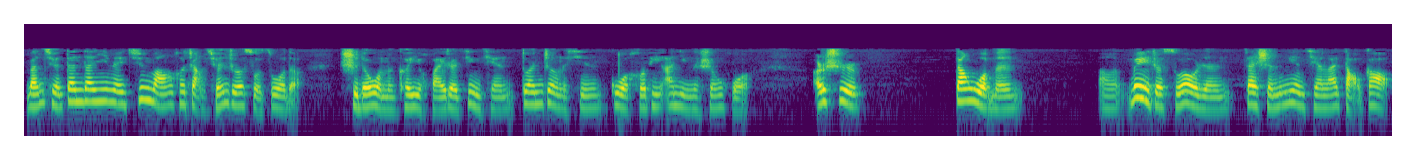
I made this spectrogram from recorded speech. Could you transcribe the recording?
完全单单因为君王和掌权者所做的。使得我们可以怀着敬虔端正的心过和平安宁的生活，而是当我们呃为着所有人在神的面前来祷告，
